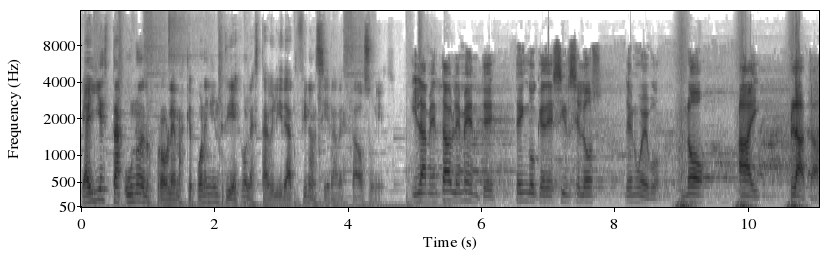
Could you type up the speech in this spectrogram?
Y ahí está uno de los problemas que ponen en riesgo la estabilidad financiera de Estados Unidos. Y lamentablemente tengo que decírselos de nuevo, no hay plata.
